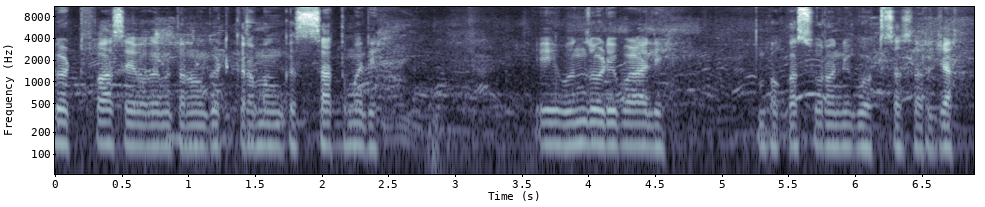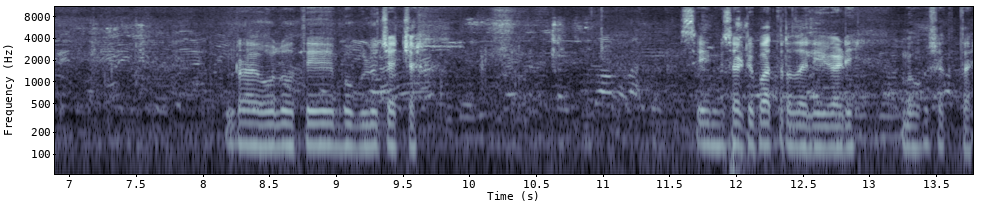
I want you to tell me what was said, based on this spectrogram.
गटपास आहे बघा मित्रांनो गट क्रमांक सातमध्ये ए वन जोडी पळाली बकासूर आणि घोटचा सर्जा. ड्रायव्हर होते बबलू चाचा. सेमीसाठी पात्र झाली ही गाडी बघू शकताय.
